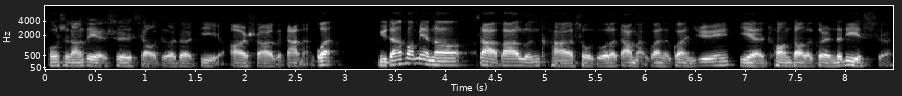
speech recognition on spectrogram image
同时呢，这也是小德的第二十二个大满贯。女单方面呢，萨巴伦卡首夺了大满贯的冠军，也创造了个人的历史。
